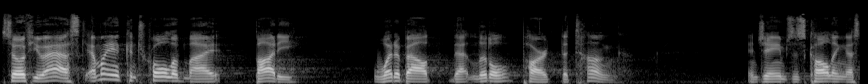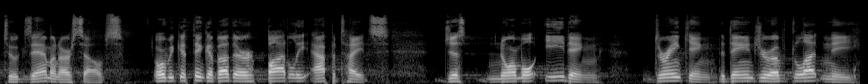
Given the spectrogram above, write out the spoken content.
So if you ask, Am I in control of my body? What about that little part, the tongue? And James is calling us to examine ourselves. Or we could think of other bodily appetites, just normal eating drinking, the danger of gluttony,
